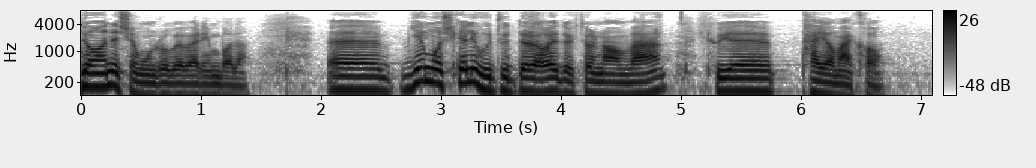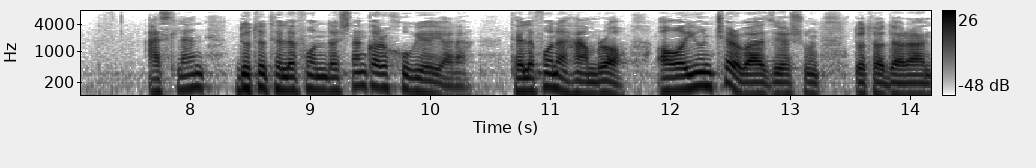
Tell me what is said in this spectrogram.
دانشمون رو ببریم بالا. یه مشکلی وجود داره آقای دکتر نامور توی پیامک ها اصلا دو تا تلفن داشتن کار خوبیه یا نه؟ تلفن همراه. آقایون چرا بعضیاشون دوتا دارن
